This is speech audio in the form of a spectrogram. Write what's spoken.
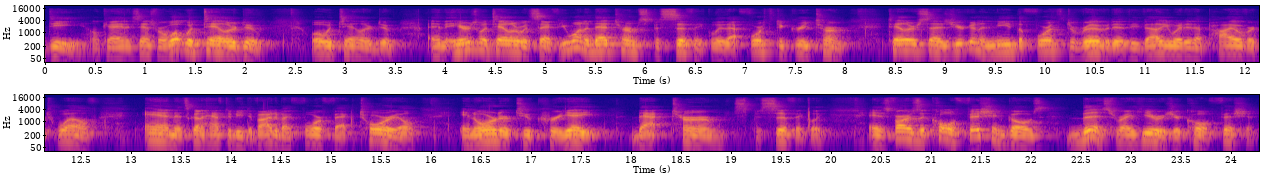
D. Okay, and it stands for what would Taylor do? what would Taylor do? And here's what Taylor would say. If you wanted that term specifically, that fourth degree term, Taylor says you're going to need the fourth derivative evaluated at pi over 12, and it's going to have to be divided by 4 factorial in order to create that term specifically. And as far as the coefficient goes, this right here is your coefficient.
